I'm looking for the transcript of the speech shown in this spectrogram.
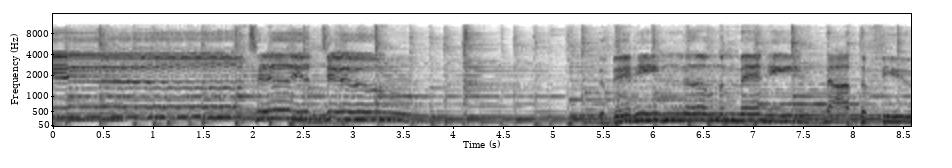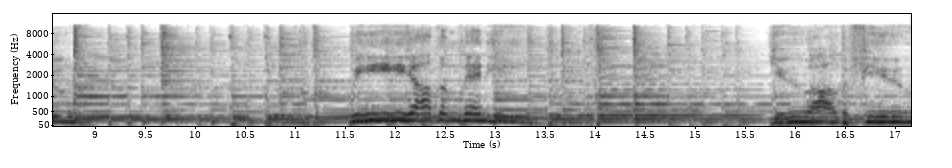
you till you do the bidding of the many, not the few. We are the many, you are the few.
